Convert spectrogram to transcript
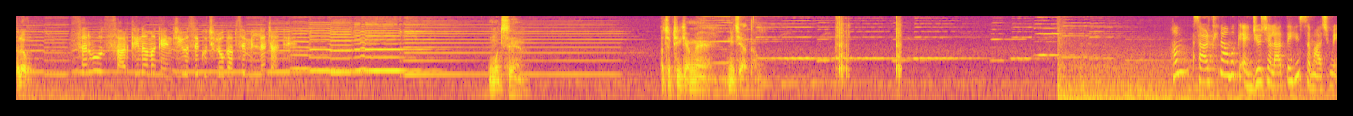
हेलो। सर वो सारथी नामक एनजीओ से कुछ लोग आपसे मिलना चाहते हैं। मुझसे? अच्छा ठीक है मैं नीचे आता हूँ। सारथी नामक एनजीओ चलाते हैं समाज में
